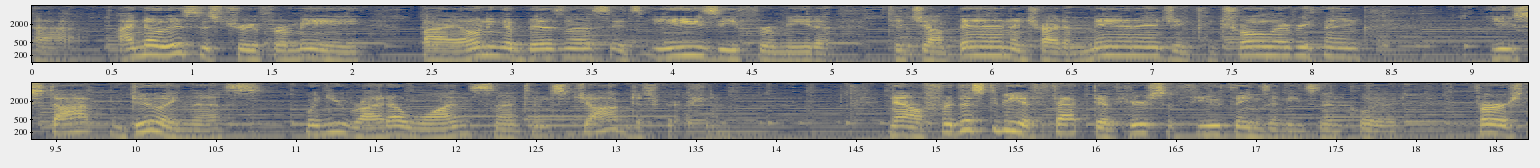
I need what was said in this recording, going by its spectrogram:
Uh, I know this is true for me. By owning a business, it's easy for me to, to jump in and try to manage and control everything. You stop doing this when you write a one sentence job description. Now, for this to be effective, here's a few things it needs to include. First,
